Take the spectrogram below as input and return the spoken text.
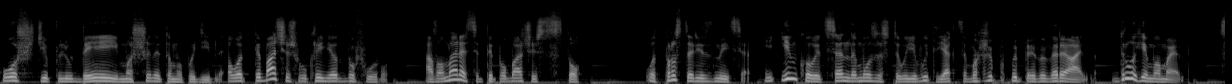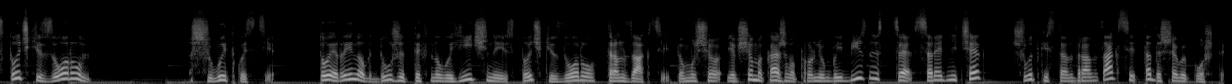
коштів, людей, машини тому подібне. А от ти бачиш в Україні одну фуру, а в Америці ти побачиш 100. От просто різниця. І інколи це не можеш ти уявити, як це може бути ну, нереально. Другий момент з точки зору швидкості. Той ринок дуже технологічний з точки зору транзакцій, тому що якщо ми кажемо про будь-який бізнес, це середній чек, швидкість транзакцій та дешеві кошти.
